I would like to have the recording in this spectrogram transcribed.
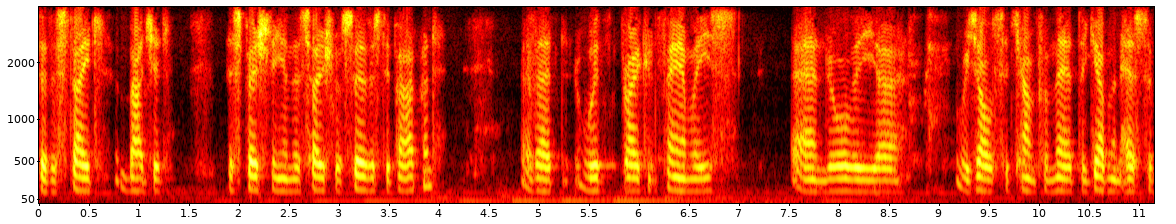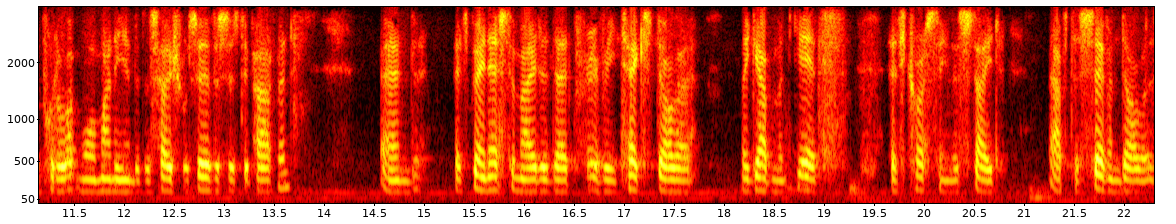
to the state budget, especially in the social service department, that with broken families and all the uh, results that come from that, the government has to put a lot more money into the social services department. And it's been estimated that for every tax dollar the government gets, it's costing the state up to $7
